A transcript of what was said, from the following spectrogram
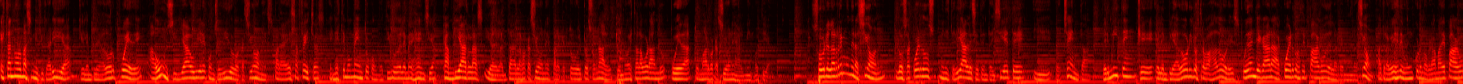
Esta norma significaría que el empleador puede, aun si ya hubiere concedido vacaciones para esas fechas, en este momento, con motivo de la emergencia, cambiarlas y adelantar las vacaciones para que todo el personal que no está laborando pueda tomar vacaciones al mismo tiempo. Sobre la remuneración, los acuerdos ministeriales 77 y 80 permiten que el empleador y los trabajadores puedan llegar a acuerdos de pago de la remuneración a través de un cronograma de pago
